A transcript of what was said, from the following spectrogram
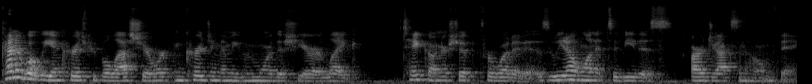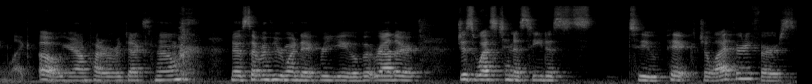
kind of what we encouraged people last year we're encouraging them even more this year like take ownership for what it is. We don't want it to be this our Jackson Home thing, like, oh, you're not part of a Jackson Home, no seven through one day for you, but rather just West Tennessee to to pick July 31st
